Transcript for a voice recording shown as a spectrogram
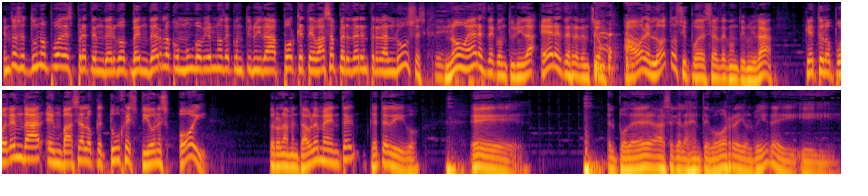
Entonces tú no puedes pretender venderlo como un gobierno de continuidad porque te vas a perder entre las luces. No eres de continuidad, eres de redención. Ahora el otro sí puede ser de continuidad, que te lo pueden dar en base a lo que tú gestiones hoy. Pero lamentablemente, ¿qué te digo? Eh, el poder hace que la gente borre y olvide y,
